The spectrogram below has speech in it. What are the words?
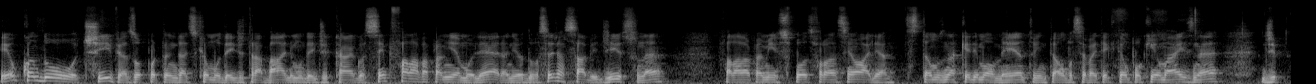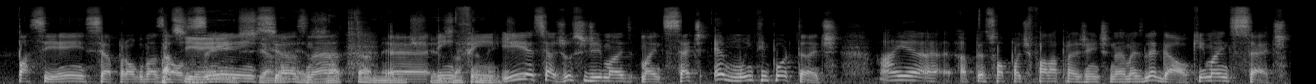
Eu, quando tive as oportunidades que eu mudei de trabalho, mudei de cargo, eu sempre falava para minha mulher, Anildo, você já sabe disso, né? Falava para minha esposa, falava assim, olha, estamos naquele momento, então você vai ter que ter um pouquinho mais, né, de paciência para algumas Paciência, ausências, né? né? Exatamente, É, enfim, exatamente. e esse ajuste de mind- mindset é muito importante. Aí a, a pessoa pode falar pra gente, né? Mas legal, que mindset?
